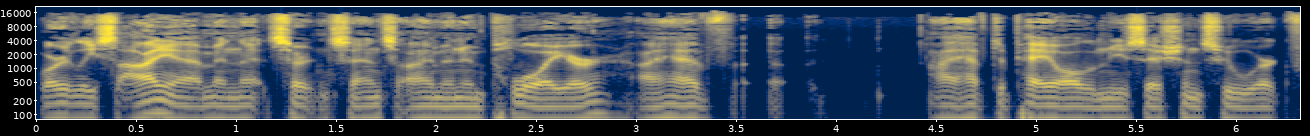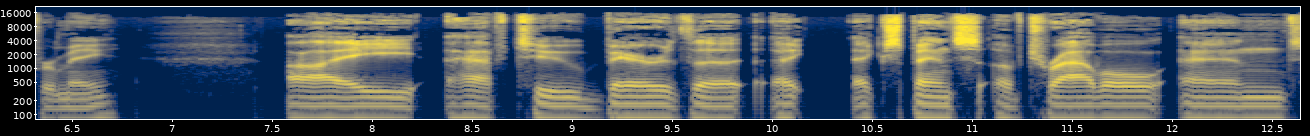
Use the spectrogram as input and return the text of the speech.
or at least I am, in that certain sense. I'm an employer. I have, I have to pay all the musicians who work for me. I have to bear the uh, expense of travel and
